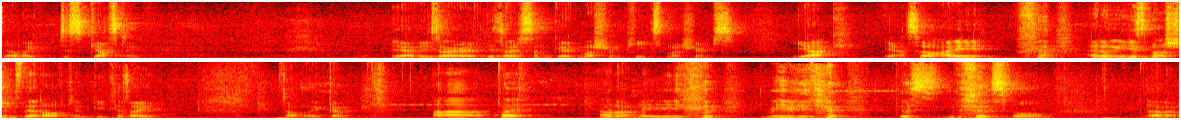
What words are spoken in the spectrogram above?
They're like disgusting. Yeah, these are these are some good mushroom peaks mushrooms. Yuck yeah, so I I don't use mushrooms that often because I don't like them. Uh, but I don't know, maybe maybe this this will I don't know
